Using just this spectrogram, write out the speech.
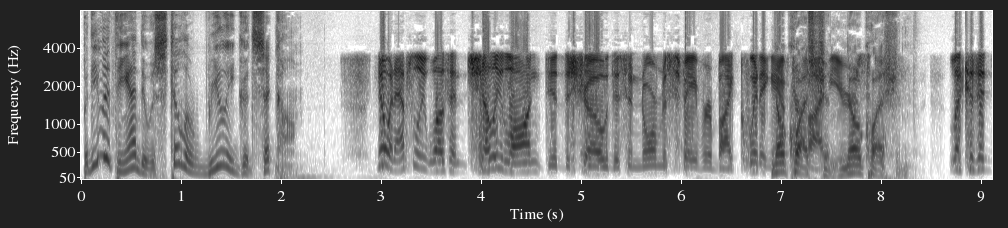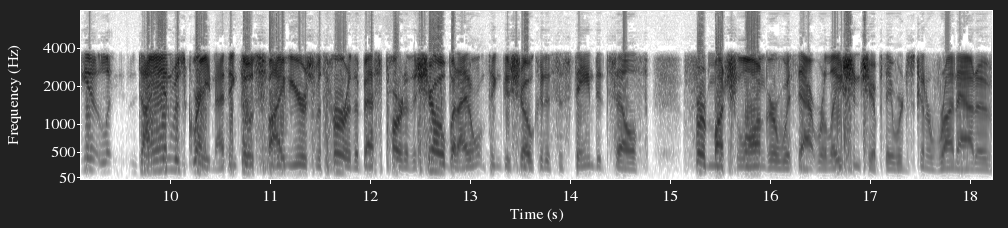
but even at the end, it was still a really good sitcom. No, it absolutely wasn't. Shelley Long did the show this enormous favor by quitting no after question, five years. No question. Like, because it, you know, like, Diane was great, and I think those five years with her are the best part of the show. But I don't think the show could have sustained itself for much longer with that relationship. They were just going to run out of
